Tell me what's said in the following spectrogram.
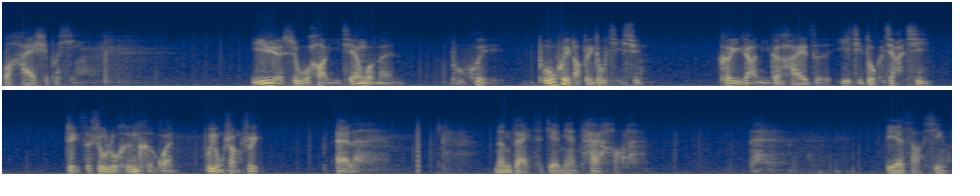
我还是不行。一月十五号以前，我们不会不会到非洲集训，可以让你跟孩子一起度个假期。这次收入很可观，不用上税。艾伦，能再次见面太好了。别扫兴了。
